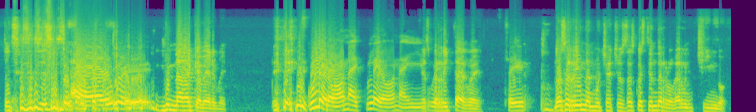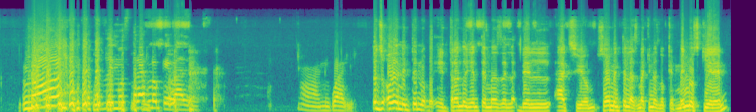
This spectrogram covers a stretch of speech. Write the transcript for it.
Entonces, Ay, güey. nada que ver, güey. Es culerona, es culerona. Y, Es perrita, güey. Sí. No se rindan, muchachos. Es cuestión de rogar un chingo. No, demostrar lo que vale. Ay, mi Wally. Entonces, obviamente, no- entrando ya en temas del, del Axiom, solamente las máquinas lo que menos quieren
